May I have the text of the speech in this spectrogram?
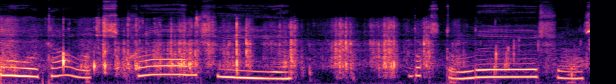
Oh, that looks crunchy. Looks delicious.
